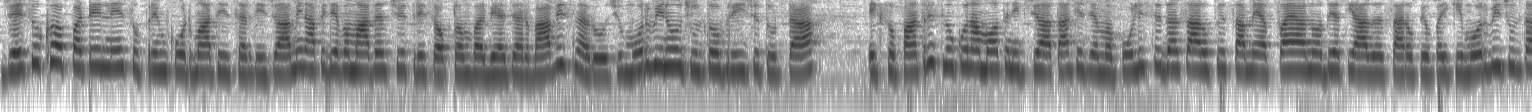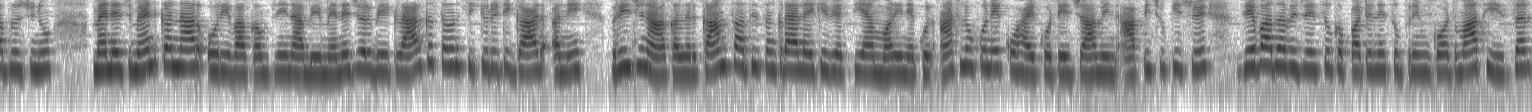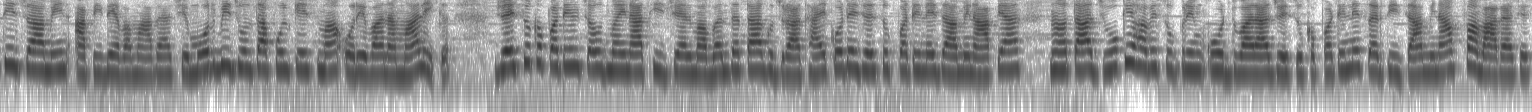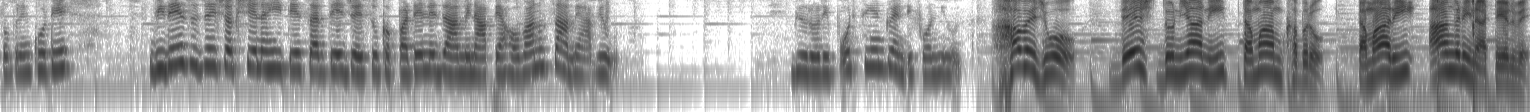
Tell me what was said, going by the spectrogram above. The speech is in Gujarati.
જયસુખ પટેલને સુપ્રીમ કોર્ટમાંથી સરતી જામીન આપી દેવામાં આવ્યા છે. ત્રીસ ઓક્ટોબર બે હજાર બાવીસના રોજ મોરબીનો ઝૂલતો બ્રિજ તૂટતા એકસો પાંત્રીસ લોકોના મોત નીપજ્યા હતા કે જેમાં પોલીસે દસ આરોપીઓ સામે એફઆઈઆર નોંધી હતી. આ દસ આરોપીઓ પૈકી મોરબી ઝૂલતા બ્રિજનું મેનેજમેન્ટ કરનાર ઓરેવા કંપનીના બે મેનેજર, બે ક્લાર્ક, ત્રણ સિક્યુરિટી ગાર્ડ અને બ્રિજના કલરકામ સાથે સંકળાયેલા એક વ્યક્તિ એમ મળીને કુલ આઠ લોકોને હાઈકોર્ટે જામીન આપી ચૂકી છે. જે બાદ હવે જયસુખ પટેલને સુપ્રીમ કોર્ટમાંથી શરતી જામીન આપી દેવામાં આવ્યા છે. મોરબી ઝૂલતા પુલ કેસમાં ઓરેવાના માલિક જયસુખ પટેલ ચૌદ મહિનાથી જેલમાં બંધ હતા ગુજરાત હાઈકોર્ટે જયસુખ પટેલને જામીન આપ્યા ન હતા. જો કે હવે સુપ્રીમ કોર્ટ દ્વારા જયસુખ પટેલને શરતી જામીન આપવામાં આવ્યા છે. સુપ્રીમ કોર્ટે વિદેશ જઈ શકશે નહીં તે શરતે જયસુખ પટેલને જામીન આપ્યા હોવાનું સામે આવ્યું. Bureau report CN twenty four news. હવે જુઓ, દેશ દુનિયાની તમામ ખબરો તમારી આંગળીના ટેરવે.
